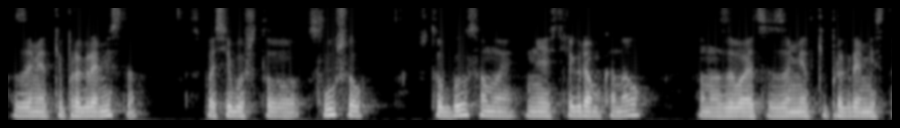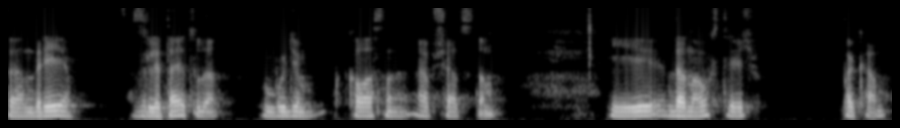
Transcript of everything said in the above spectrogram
«Заметки программиста». Спасибо, что слушал, что был со мной. У меня есть телеграм-канал, он называется «Заметки программиста Андрея». Залетай туда, будем классно общаться там. И до новых встреч. Пока.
